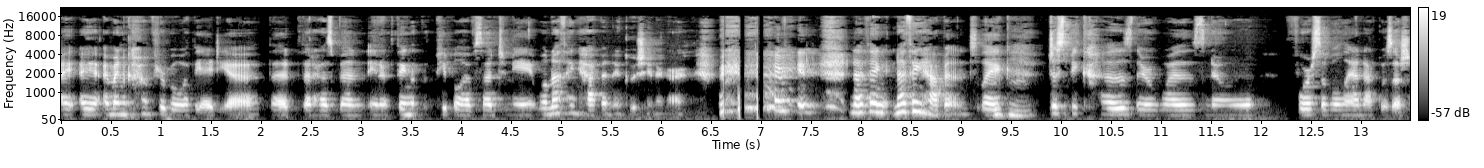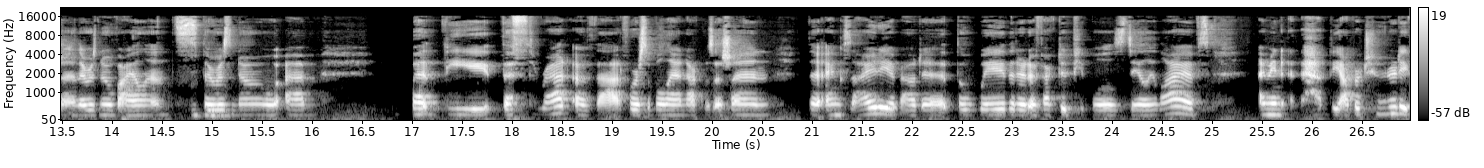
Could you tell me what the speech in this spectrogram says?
I, am uncomfortable with the idea that that has been, you know, thing people have said to me. Well, nothing happened in Kushinagar. I mean, nothing, nothing happened. Like mm-hmm. just because there was no forcible land acquisition, there was no violence, mm-hmm. there was no. Um, but the the threat of that forcible land acquisition, the anxiety about it, the way that it affected people's daily lives I mean, the opportunity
